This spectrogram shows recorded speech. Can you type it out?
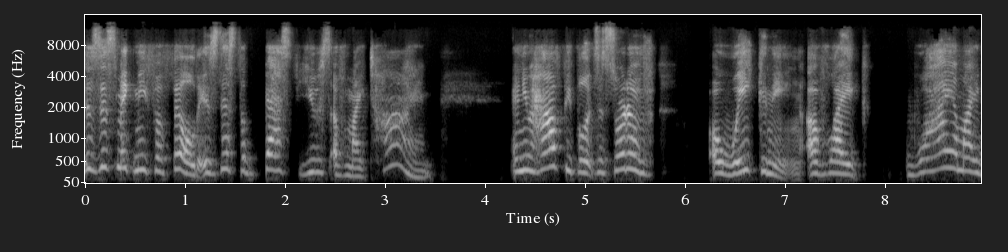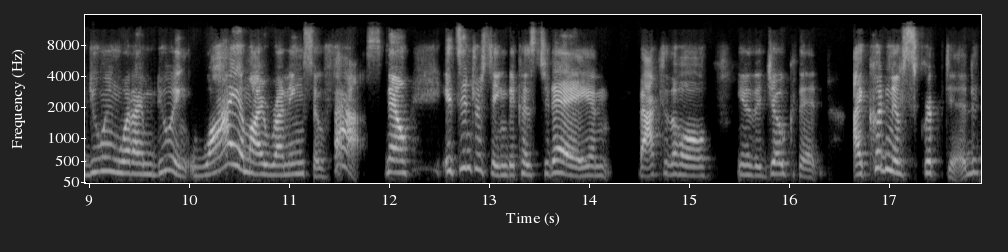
Does this make me fulfilled? Is this the best use of my time? And you have people, it's a sort of awakening of like, why am I doing what I'm doing? Why am I running so fast? Now, it's interesting because today, and back to the whole, you know, the joke that I couldn't have scripted,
